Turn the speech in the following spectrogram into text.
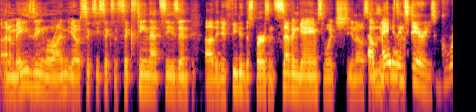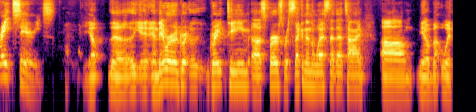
an amazing run, you know, 66 and 16 that season. Uh, they defeated the Spurs in seven games, which, you know, amazing people, series, great series. Yep. The and they were a great, great team. Uh, Spurs were second in the West at that time. Um, you know, but with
